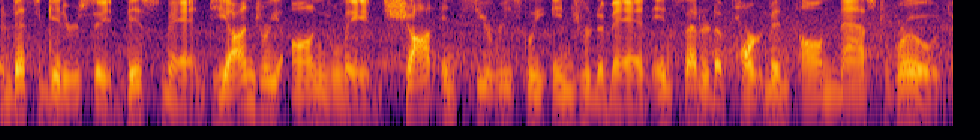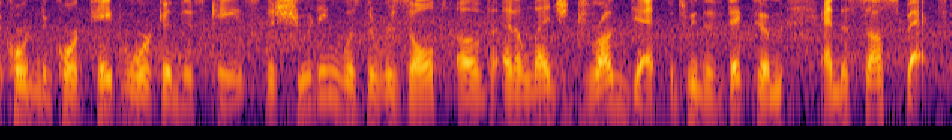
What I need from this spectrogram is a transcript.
Investigators say this man, DeAndre Anglade, shot and seriously injured a man inside an apartment on Mast Road. According to court paperwork in this case, the shooting was the result of an alleged drug debt between the victim and the suspect.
